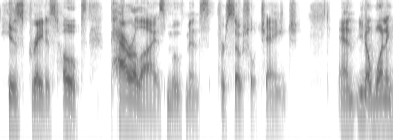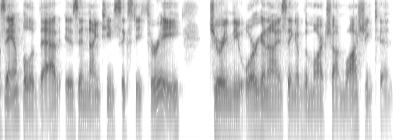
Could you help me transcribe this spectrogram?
his greatest hopes paralyze movements for social change. And you know one example of that is in 1963 during the organizing of the march on washington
